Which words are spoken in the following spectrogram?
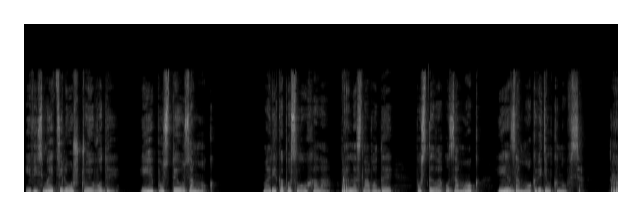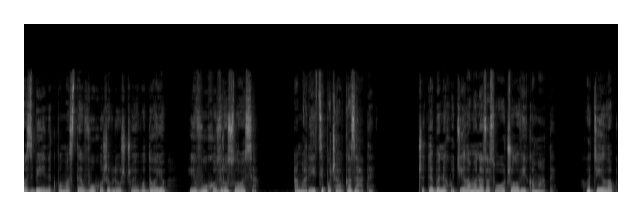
і візьми цілющої води і пусти у замок. Маріка послухала, принесла води, пустила у замок, і замок відімкнувся. Розбійник помастив вухо живлющою водою, і вухо зрослося. А Маріці почав казати Чи ти би не хотіла мене за свого чоловіка мати? Хотіла б,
